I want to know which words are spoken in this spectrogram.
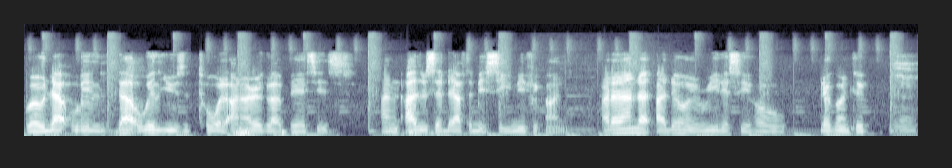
well that will that will use a toll on a regular basis. And as we said, they have to be significant. Other than that, I don't really see how they're going to Mm.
